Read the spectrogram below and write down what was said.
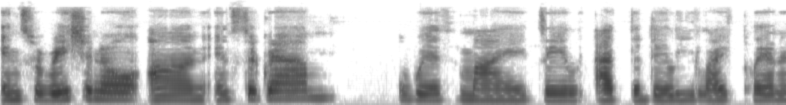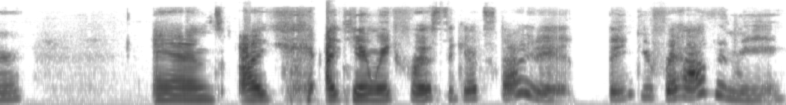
inspirational on Instagram with my daily at the daily life planner and I I can't wait for us to get started. Thank you for having me.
